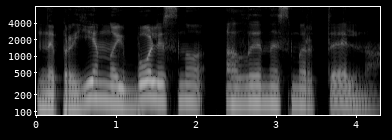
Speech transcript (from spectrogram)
Неприємно і болісно, але не смертельно.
